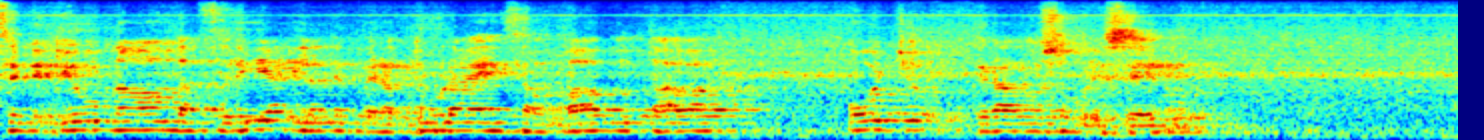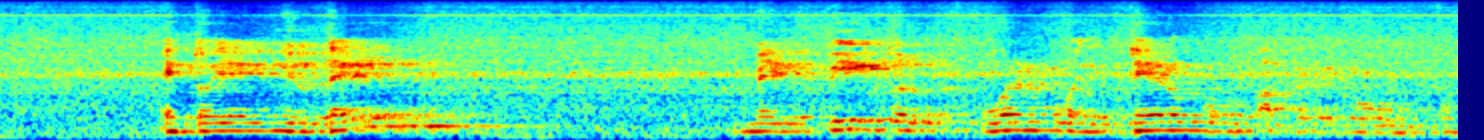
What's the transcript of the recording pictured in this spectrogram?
se metió una onda fría y la temperatura en Sao Paulo estaba 8 grados sobre cero. Estoy en mi hotel, me pinto el cuerpo entero con, papel, con, con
